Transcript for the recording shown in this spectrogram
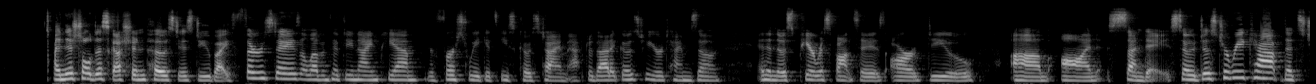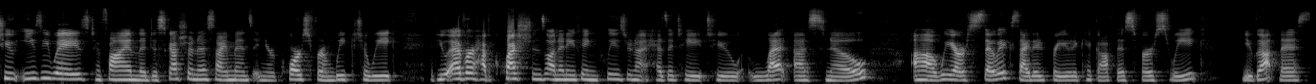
initial discussion post is due by Thursdays, 11:59 p.m. Your first week, it's East Coast time. After that, it goes to your time zone, and then those peer responses are due um, on Sunday. So, just to recap, that's two easy ways to find the discussion assignments in your course from week to week. If you ever have questions on anything, please do not hesitate to let us know. Uh, we are so excited for you to kick off this first week. You got this.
